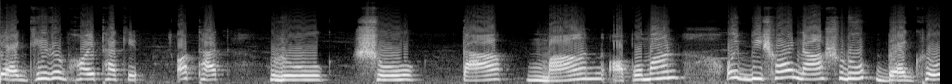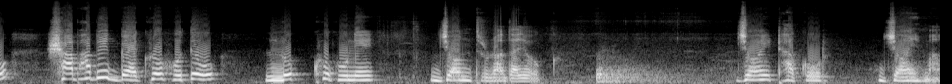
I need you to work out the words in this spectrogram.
ব্যাঘ্রেরও ভয় থাকে। অর্থাৎ রোগ, শোক, তাপ, মান, অপমান, ওই বিষয় না স্বরূপ ব্যাঘ্র স্বাভাবিক ব্যাঘ্র হতেও লক্ষ গুণে যন্ত্রণাদায়ক। জয় ঠাকুর, জয় মা।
